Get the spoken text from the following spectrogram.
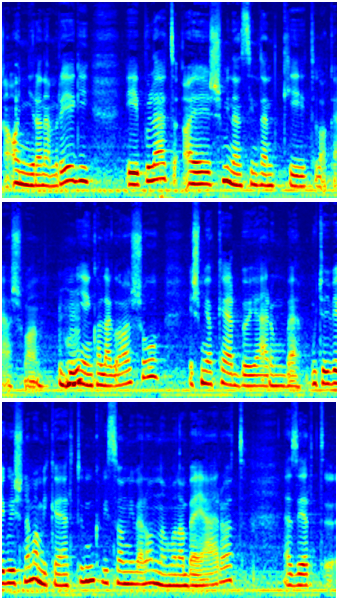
annyira nem régi, épület, és minden szinten két lakás van. Uh-huh. Miénk a legalsó, és mi a kertből járunk be. Úgyhogy végül is nem a mi kertünk, viszont mivel onnan van a bejárat, ezért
